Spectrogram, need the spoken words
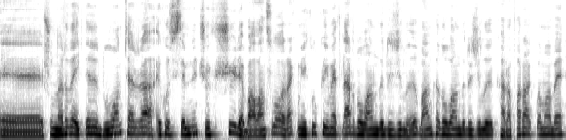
eee, şunları da ekledi. Duvon Terra ekosisteminin çöküşüyle bağlantılı olarak menkul kıymetler dolandırıcılığı, banka dolandırıcılığı, kara para aklama ve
